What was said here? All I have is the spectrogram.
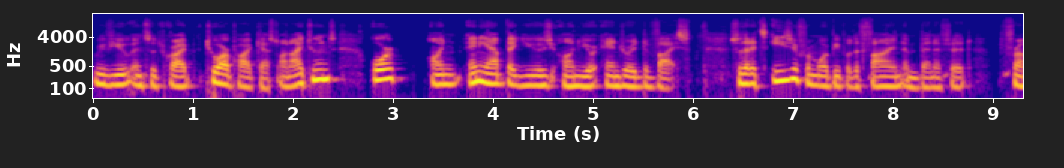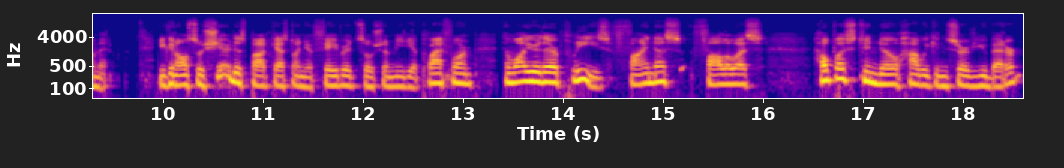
review, and subscribe to our podcast on iTunes or on any app that you use on your Android device so that it's easier for more people to find and benefit from it. You can also share this podcast on your favorite social media platform. And while you're there, please find us, follow us, help us to know how we can serve you better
